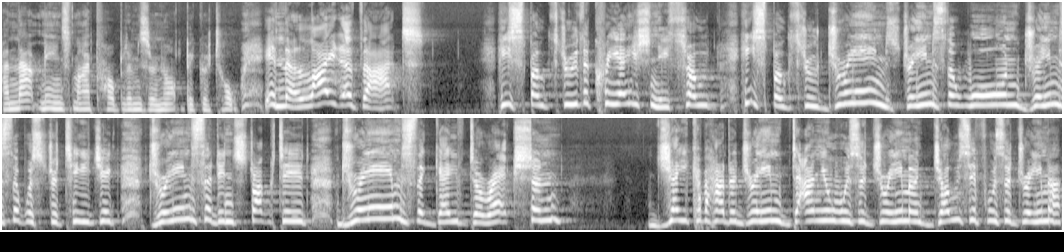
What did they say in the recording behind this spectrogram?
and that means my problems are not big at all. In the light of that, he spoke through the creation. He, he spoke through dreams, dreams that warned, dreams that were strategic, dreams that instructed, dreams that gave direction. Jacob had a dream, Daniel was a dreamer, Joseph was a dreamer,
